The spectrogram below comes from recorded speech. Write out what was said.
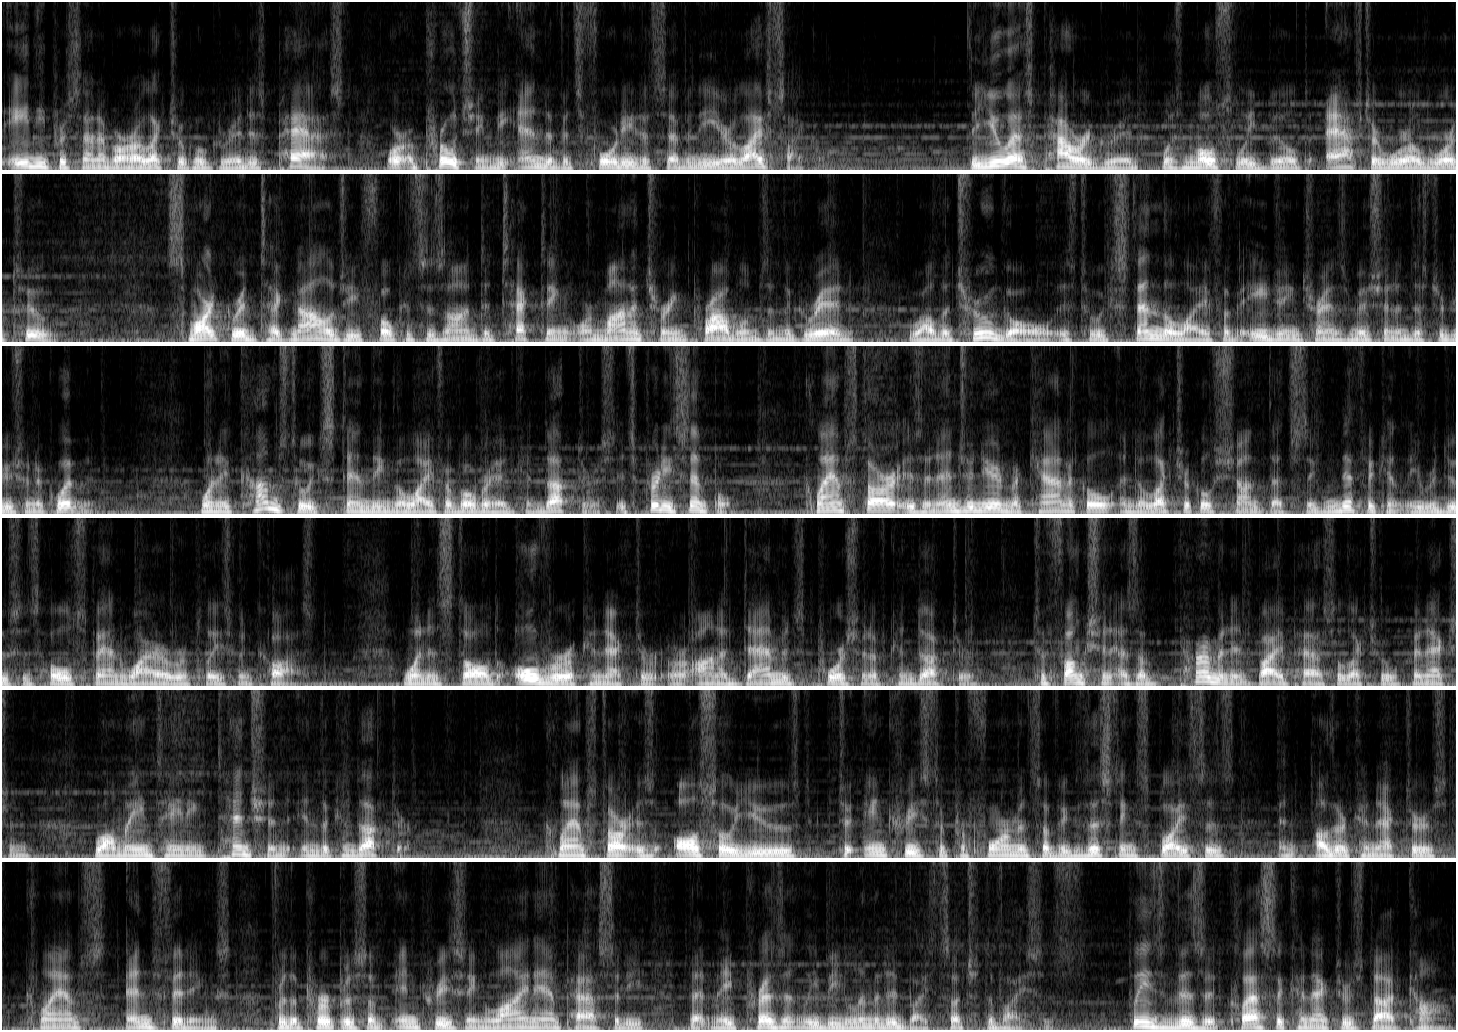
80% of our electrical grid is past or approaching the end of its 40 to 70 year life cycle. The U.S. power grid was mostly built after World War II. Smart grid technology focuses on detecting or monitoring problems in the grid, while the true goal is to extend the life of aging transmission and distribution equipment. When it comes to extending the life of overhead conductors, it's pretty simple. Clampstar is an engineered mechanical and electrical shunt that significantly reduces whole span wire replacement cost. When installed over a connector or on a damaged portion of conductor, to function as a permanent bypass electrical connection while maintaining tension in the conductor. Clampstar is also used to increase the performance of existing splices and other connectors, clamps, and fittings for the purpose of increasing line ampacity that may presently be limited by such devices. Please visit classicconnectors.com.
